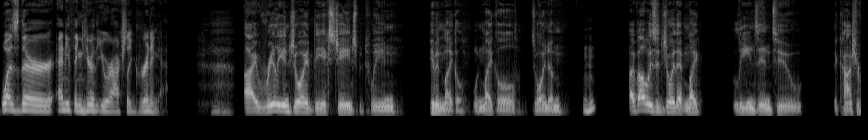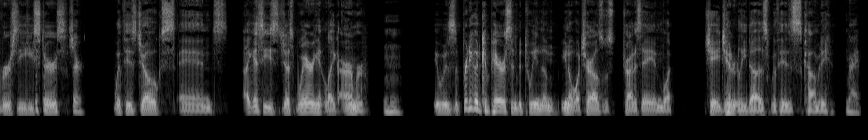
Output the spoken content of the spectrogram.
was there anything here that you were actually grinning at? I really enjoyed the exchange between him and Michael when Michael joined him. Mm-hmm. I've always enjoyed that Mike leans into the controversy he stirs sure. with his jokes, and I guess he's just wearing it like armor. Mm-hmm. It was a pretty good comparison between them. You know what Charles was trying to say and what Che generally does with his comedy. Right.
